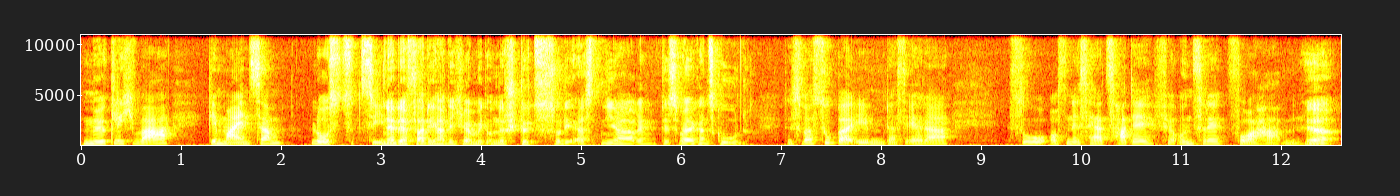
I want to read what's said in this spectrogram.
möglich war, gemeinsam loszuziehen. Ja, der Vati hatte ich ja mit unterstützt, so die ersten Jahre. Das war ja ganz gut. Das war super eben, dass er da so offenes Herz hatte für unsere Vorhaben. Ja.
